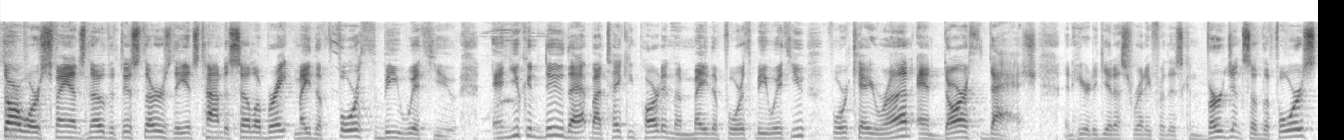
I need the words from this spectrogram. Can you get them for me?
Star Wars fans know that this Thursday it's time to celebrate May the 4th be with you. And you can do that by taking part in the May the 4th be with you 4K run and Darth Dash. And here to get us ready for this convergence of the Force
